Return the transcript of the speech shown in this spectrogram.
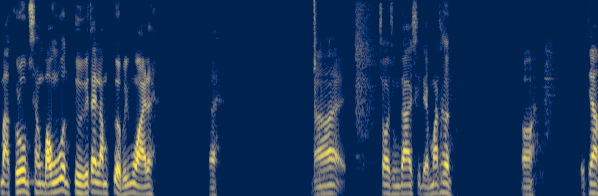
Mạ chrome sáng bóng luôn từ cái tay nắm cửa bên ngoài đây đây. Đấy, cho chúng ta sự đẹp mắt hơn. Rồi tiếp theo.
